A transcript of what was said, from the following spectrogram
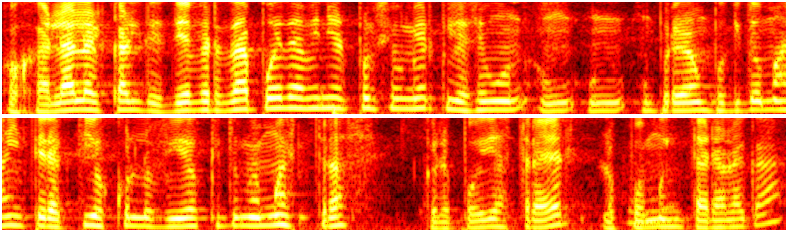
Ojalá el alcalde de verdad pueda venir el próximo miércoles y hacemos un, un- un- un programa un poquito más interactivo con los videos que tú me muestras, que los podías traer, los podemos instalar acá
